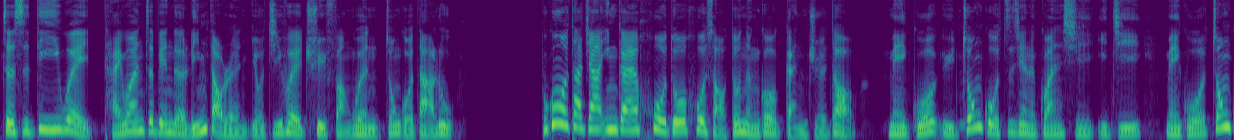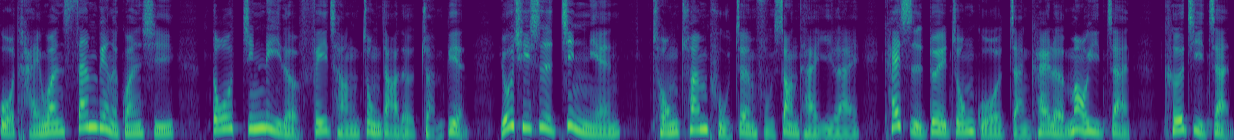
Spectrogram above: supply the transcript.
这是第一位台湾这边的领导人有机会去访问中国大陆。不过，大家应该或多或少都能够感觉到，美国与中国之间的关系，以及美国、中国、台湾三边的关系，都经历了非常重大的转变。尤其是近年，从川普政府上台以来，开始对中国展开了贸易战、科技战。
